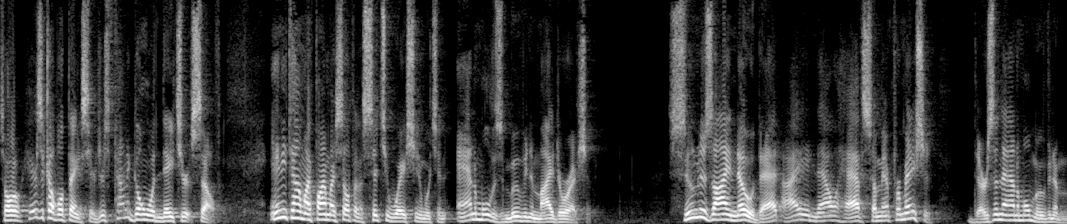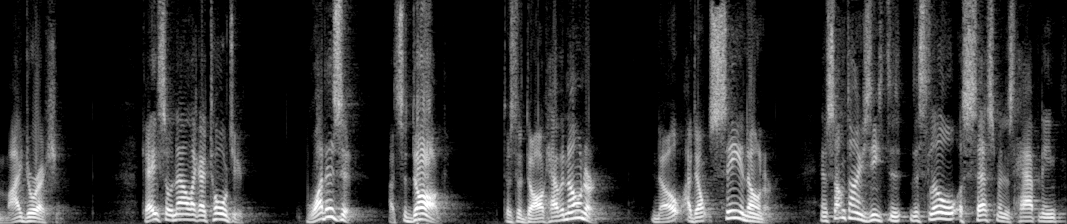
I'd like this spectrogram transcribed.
So here's a couple of things here, just kind of going with nature itself. Anytime I find myself in a situation in which an animal is moving in my direction, soon as I know that, I now have some information. There's an animal moving in my direction. Okay, so now, like I told you, what is it? That's a dog. Does the dog have an owner? No, I don't see an owner. And sometimes these, this little assessment is happening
